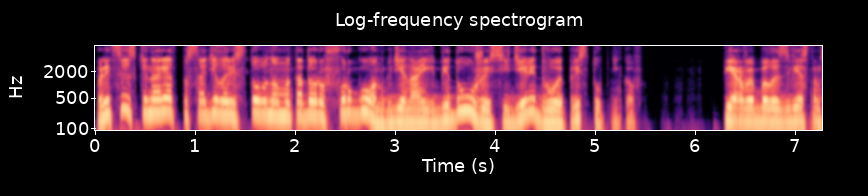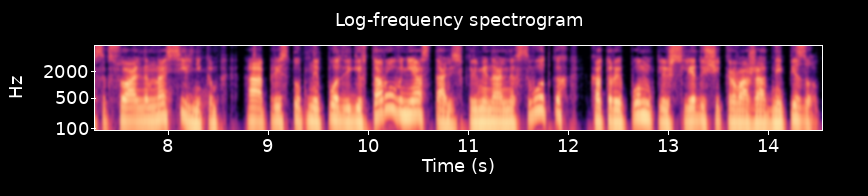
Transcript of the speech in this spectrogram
Полицейский наряд посадил арестованного Матадора в фургон, где на их беду уже сидели двое преступников. Первый был известным сексуальным насильником, а преступные подвиги второго не остались в криминальных сводках, которые помнят лишь следующий кровожадный эпизод.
